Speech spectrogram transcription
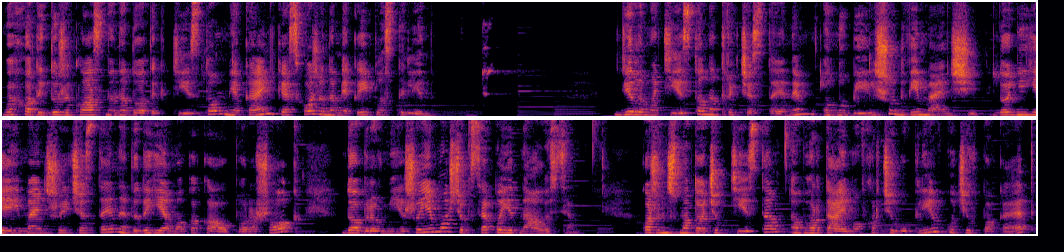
Виходить дуже класно на дотик тісто, м'якеньке, схоже на м'який пластилін. Ділимо тісто на три частини, одну більшу, дві менші. До однієї меншої частини додаємо какао-порошок, добре вмішуємо, щоб все поєдналося. Кожен шматочок тіста обгортаємо в харчову плівку чи в пакет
